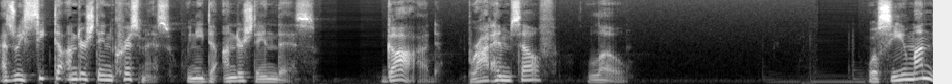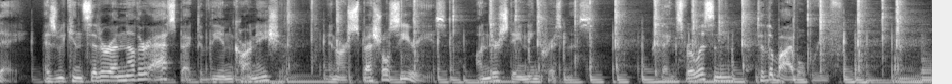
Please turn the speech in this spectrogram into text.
As we seek to understand Christmas, we need to understand this God brought himself low. We'll see you Monday as we consider another aspect of the Incarnation in our special series, Understanding Christmas. Thanks for listening to the Bible Brief.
